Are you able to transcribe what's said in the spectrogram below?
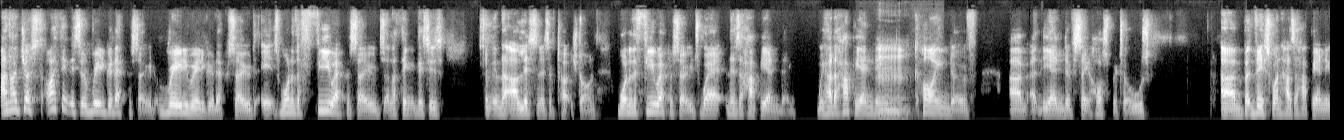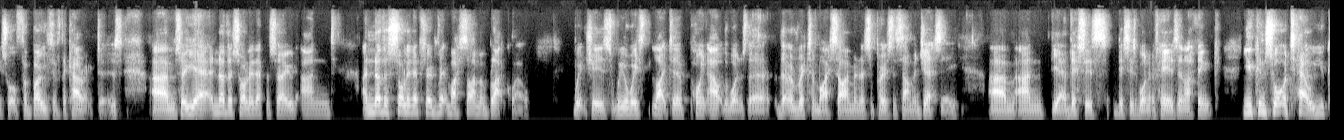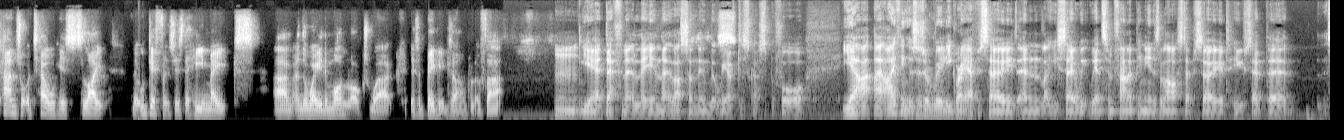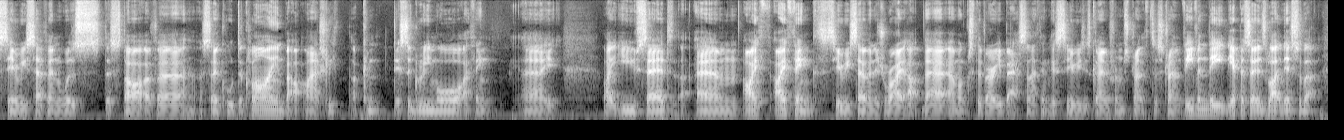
And I just, I think this is a really good episode, really, really good episode. It's one of the few episodes, and I think this is something that our listeners have touched on. One of the few episodes where there's a happy ending. We had a happy ending, Mm. kind of, um, at the end of St. Hospitals. Um, but this one has a happy ending sort of for both of the characters. Um, so yeah, another solid episode and another solid episode written by Simon Blackwell, which is we always like to point out the ones that are, that are written by Simon as opposed to Sam and Jesse. Um, and yeah, this is this is one of his, and I think you can sort of tell you can sort of tell his slight little differences that he makes um, and the way the monologues work is a big example of that. Mm, yeah, definitely, and that, that's something that we have discussed before. Yeah, I, I- think this is a really great episode, and like you say, we, we had some fan opinions last episode who said that Series Seven was the start of a, a so-called decline, but I actually I couldn't disagree more. I think, uh, like you said, um, I I think Series Seven is right up there amongst the very best, and I think this series is going from strength to strength. Even the the episodes like this, so that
